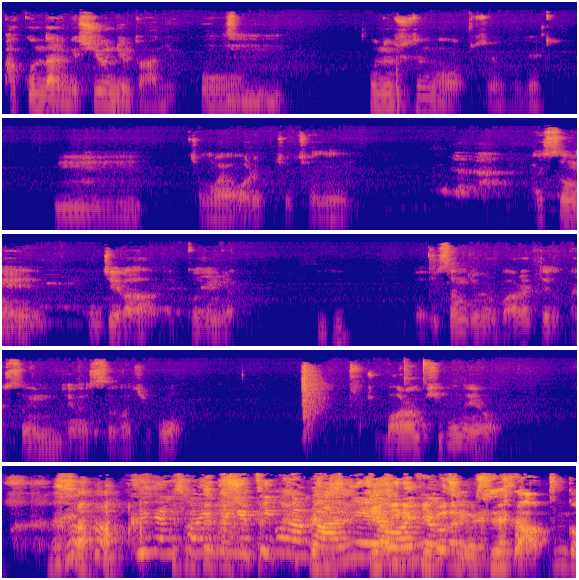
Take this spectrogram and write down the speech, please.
바꾼다는 게 쉬운 일도 아니고 음. 혼낼 수 생각 없으세요, 그게? 음, 정말 어렵죠. 저는 발성에 문제가 있거든요. 네, 일상적으로 말할 때도 발성에 문제가 있어가지고 좀 말하면 피곤해요. 그냥 서 있는 게 피곤한 거 아니에요. 그냥 완전 피곤한 거 지금. 그냥 아픈 것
